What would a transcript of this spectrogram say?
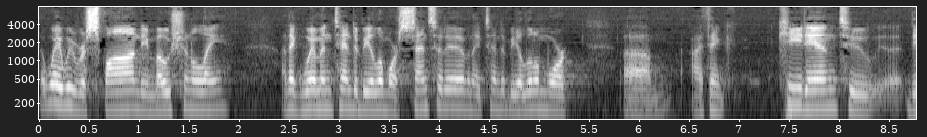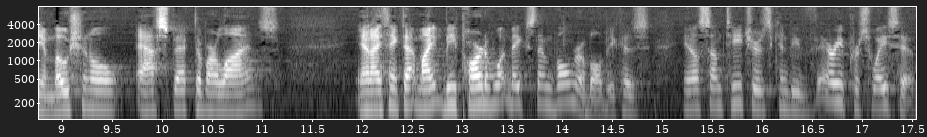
the way we respond emotionally. I think women tend to be a little more sensitive and they tend to be a little more, um, I think, keyed in to the emotional aspect of our lives. And I think that might be part of what makes them vulnerable because, you know, some teachers can be very persuasive.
